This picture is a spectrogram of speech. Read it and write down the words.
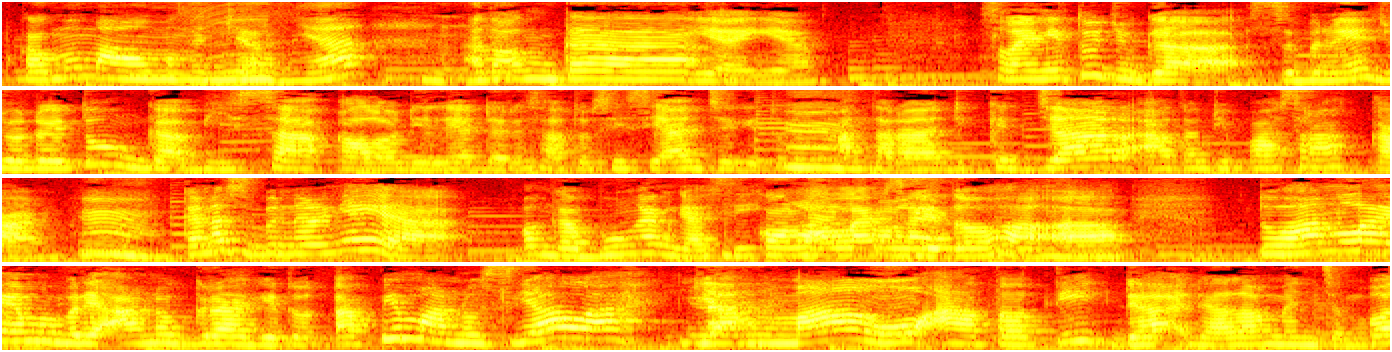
kamu mau mengejarnya atau enggak? Iya iya. Selain itu juga sebenarnya jodoh itu nggak bisa kalau dilihat dari satu sisi aja gitu, Hmm. antara dikejar atau dipasrahkan. Hmm. Karena sebenarnya ya penggabungan gak sih, collab. gitu. ha-ha. Tuhanlah yang memberi anugerah gitu, tapi manusialah Ya. yang mau atau tidak dalam menjemput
